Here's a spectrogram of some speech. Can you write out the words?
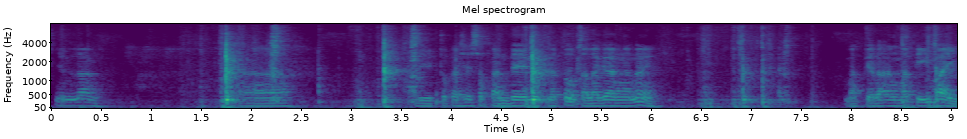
Yun lang. Ah, dito kasi sa pandemic na to, talagang ano eh, matira ang matibay.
